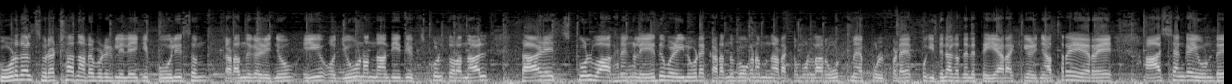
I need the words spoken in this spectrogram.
കൂടുതൽ സുരക്ഷാ നടപടികളിലേക്ക് പോലീസും കടന്നു കഴിഞ്ഞു. ഈ ജൂൺ ഒന്നാം തീയതി സ്കൂൾ തുറന്നാൽ താഴെ സ്കൂൾ വാഹനങ്ങൾ ഏത് വഴിയിലൂടെ കടന്നു പോകണമെന്നടക്കമുള്ള റൂട്ട് മാപ്പ് ഉൾപ്പെടെ ഇതിനകം തന്നെ തയ്യാറാക്കി കഴിഞ്ഞു. അത്രയേറെ ആശങ്കയുണ്ട്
